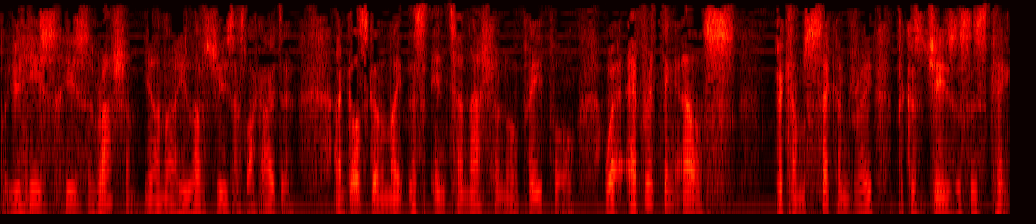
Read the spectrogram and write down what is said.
But you, he's, he's a Russian. Yeah, no, he loves Jesus like I do. And God's going to make this international people where everything else becomes secondary because Jesus is king.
